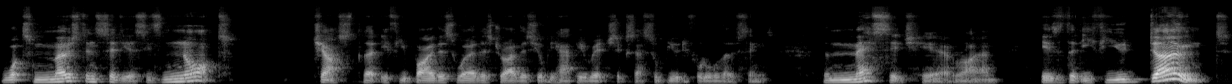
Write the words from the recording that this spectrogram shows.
what's most insidious is not just that if you buy this, wear this, drive this, you'll be happy, rich, successful, beautiful, all those things. The message here, Ryan, is that if you don't,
